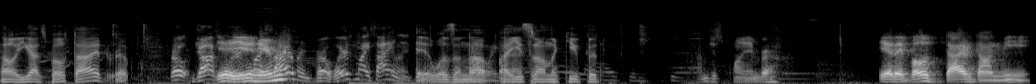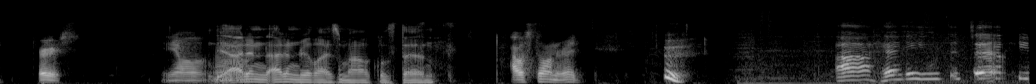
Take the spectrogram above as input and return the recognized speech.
Oh, you guys both died? Rip. Bro, Josh, Yeah, where's my hear me? bro? Where's my silence? It wasn't Oh up. my I used it on the Cupid. I'm just playing, bro. Yeah, they both dived on me first. You know. Yeah, I um, didn't. I didn't realize Malk was dead. I was still on red. I hate to tell you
